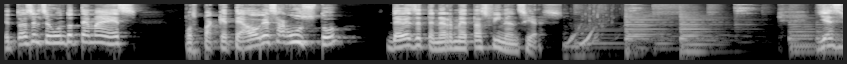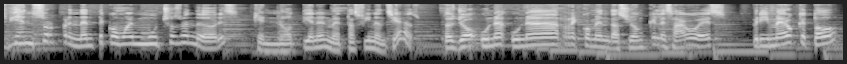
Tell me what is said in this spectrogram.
Entonces el segundo tema es, pues para que te ahogues a gusto, debes de tener metas financieras. Y es bien sorprendente cómo hay muchos vendedores que no tienen metas financieras. Entonces yo una, una recomendación que les hago es, primero que todo,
